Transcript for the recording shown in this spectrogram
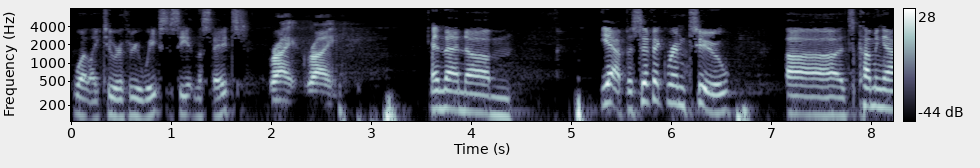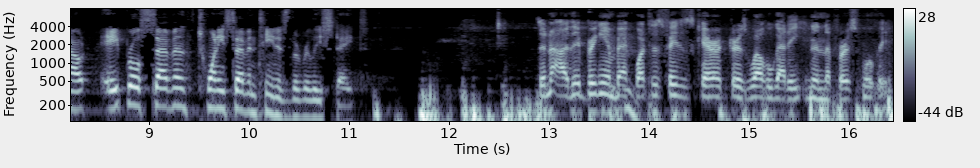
what, like two or three weeks to see it in the states. right, right. And then, um, yeah, Pacific Rim Two. Uh, it's coming out April seventh, twenty seventeen is the release date. So now are they bringing back what's his face's character as well, who got eaten in the first movie?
